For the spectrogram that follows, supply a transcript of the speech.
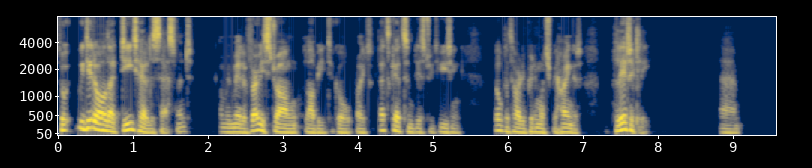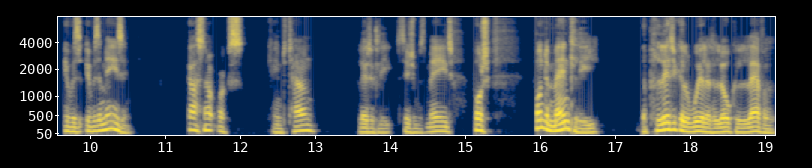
So we did all that detailed assessment and we made a very strong lobby to go, right, let's get some district heating. Local authority pretty much behind it. Politically, um, it was it was amazing gas networks came to town. Politically, decision was made. But fundamentally, the political will at a local level,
